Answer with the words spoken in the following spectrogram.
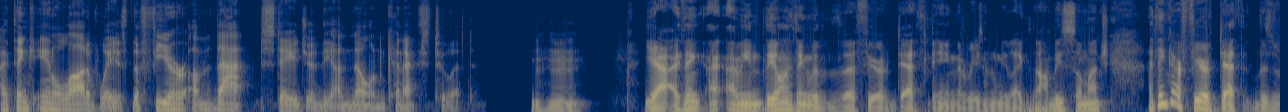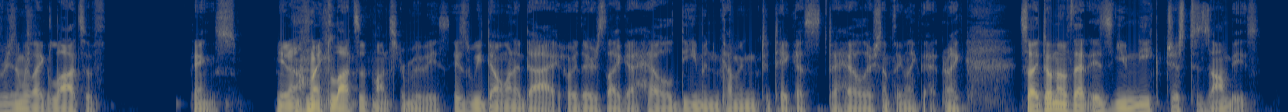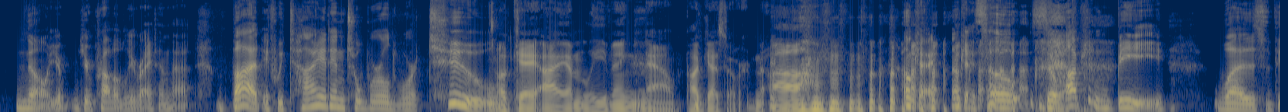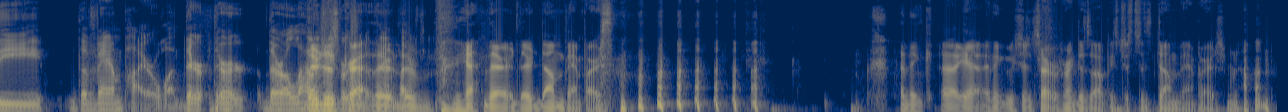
i think in a lot of ways the fear of that stage of the unknown connects to it. Hmm Yeah, I think I, I mean the only thing with the fear of death being the reason we like zombies so much, I think our fear of death is the reason we like lots of things. You know, like lots of monster movies is we don't want to die, or there's like a hell demon coming to take us to hell, or something like that. Like, so I don't know if that is unique just to zombies. No you're you're probably right in that but if we tie it into world war ii Okay, I am leaving now. Podcast over. No, um, okay okay so so option b was the the vampire one they're they're they're allowed they're just cra- of they're they're yeah they're they're dumb vampires. I think uh, yeah I think we should start referring to zombies just as dumb vampires from now on.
